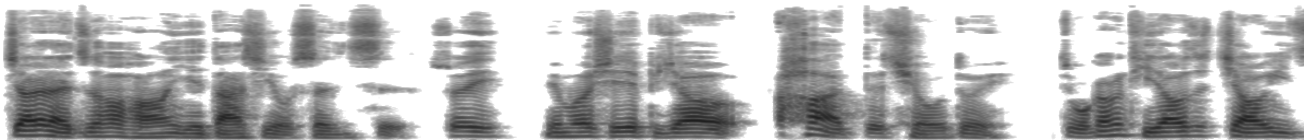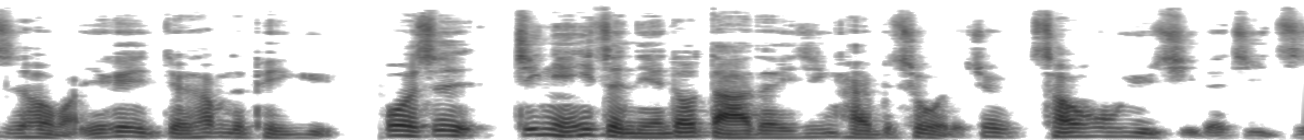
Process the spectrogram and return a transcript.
交易来之后好像也打起有声势，所以有没有一些比较 hard 的球队？我刚提到是交易之后嘛，也可以有他们的评语。或者是今年一整年都打的已经还不错的，就超乎预期的极致。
